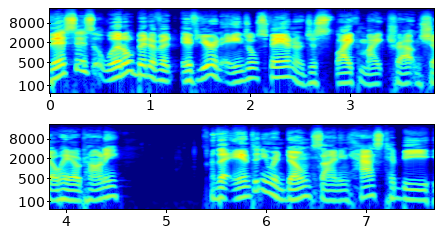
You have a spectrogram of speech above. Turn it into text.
this is a little bit of a, if you're an Angels fan or just like Mike Trout and Shohei Ohtani, the Anthony Rendon signing has to be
